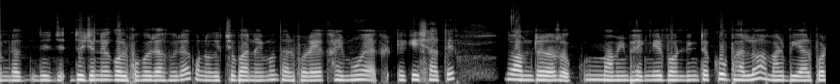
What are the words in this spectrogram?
আমরা দুজনে গল্প করে করে কোনো কিছু বানাইমো, তারপরে খাইমো একই সাথে। তো আমরা আমি ভাগ্নির বন্ডিংটা খুব ভালো। আমার বিয়ার পর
